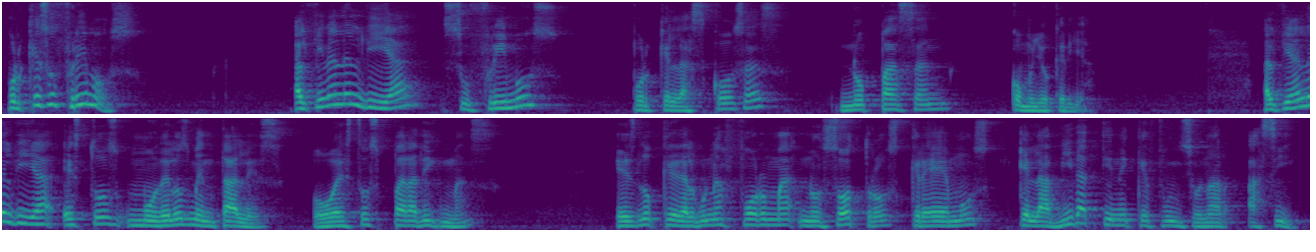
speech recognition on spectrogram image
por qué sufrimos? Al final del día sufrimos porque las cosas no pasan como yo quería. Al final del día, estos modelos mentales o estos paradigmas es lo que de alguna forma nosotros creemos que la vida tiene que funcionar así.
